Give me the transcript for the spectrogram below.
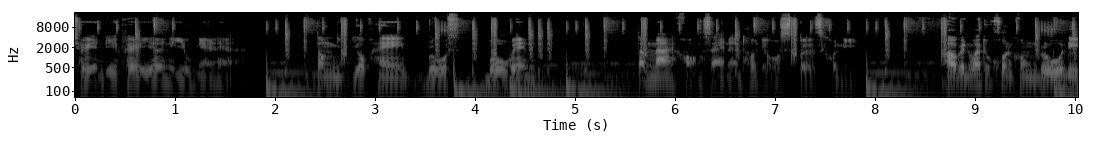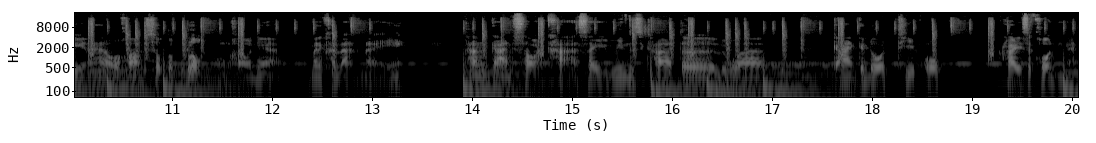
3D player ในยุคนี้เนี่ย ต้องยกให้บรูซโบเวนำนานของแซน a อนโทนิโอสเปอร์สคนนี้ เอาเป็นว่าทุกคนคงรู้ดีนะฮะว่าความสกปรกของเขาเนี่ย มันขนาดไหน ทั้งการสอดขาใส่วินส์คาร์เตอร์หรือว่าการกระโดดถีบอกใครสักคนเนี่ย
